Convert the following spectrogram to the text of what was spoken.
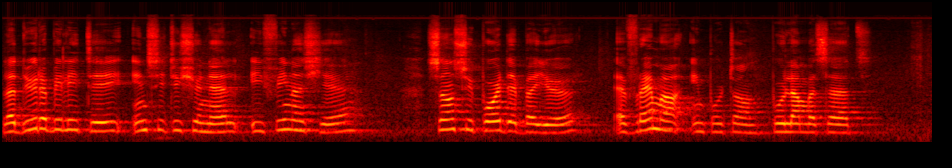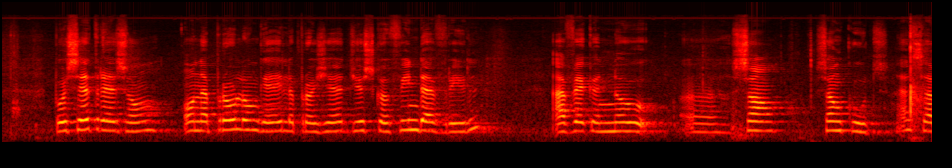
La durabilité institutionnelle et financière son support des bailleurs est vraiment important pour l'ambassade. Pour cette raison, on a prolongé le projet jusqu'au fin d'avril avec un eau euh, sans, sans coût. Hein, ça,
